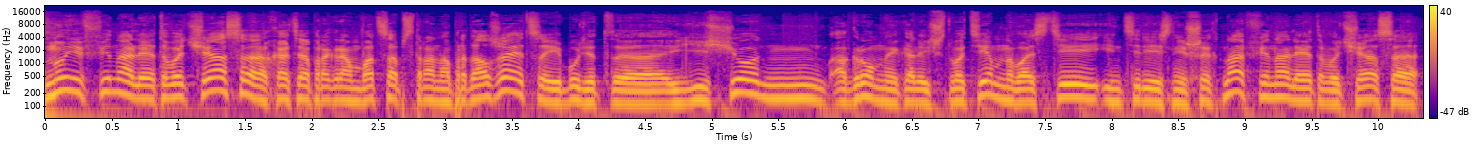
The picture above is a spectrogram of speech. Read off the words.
ну и в финале этого часа, хотя программа WhatsApp страна продолжается и будет э, еще огромное количество тем, новостей интереснейших. На финале этого часа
